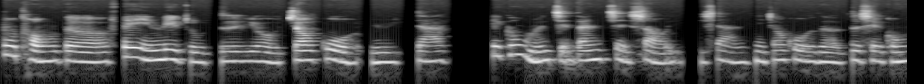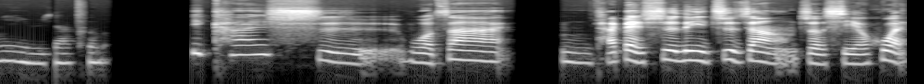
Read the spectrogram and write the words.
不同的非营利组织有教过瑜伽，可以跟我们简单介绍一下你教过的这些公益瑜伽课吗？一开始我在。嗯，台北市立智障者协会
